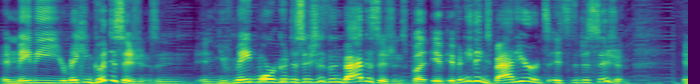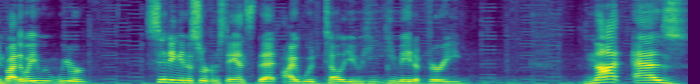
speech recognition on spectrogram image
And maybe you're making good decisions and, and you've made more good decisions than bad decisions. But if, if anything's bad here, it's, it's the decision. And by the way, we, we were sitting in a circumstance that I would tell you he, he made a very not as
